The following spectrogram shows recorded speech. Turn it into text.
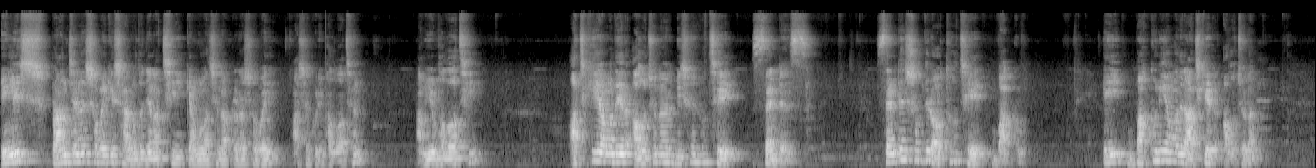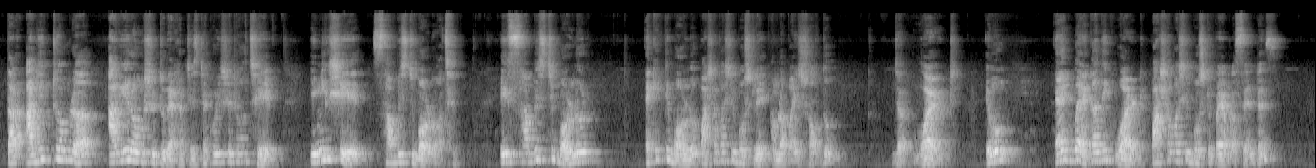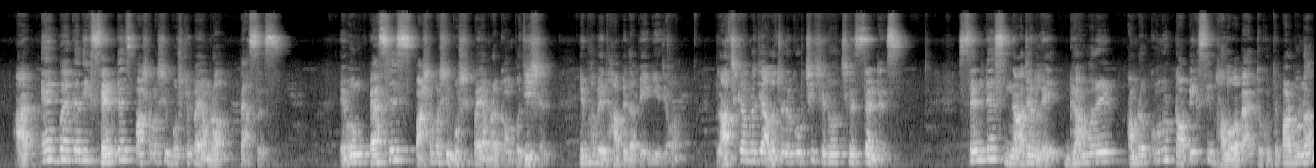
English প্রাণ channel সবাইকে স্বাগত জানাচ্ছি। কেমন আছেন আপনারা সবাই? আশা করি ভালো আছেন। আমিও ভালো আছি। আজকে আমাদের আলোচনার বিষয় হচ্ছে সেন্টেন্স সেন্টেন্স শব্দের অর্থ হচ্ছে বাক্য। এই বাক্য নিয়ে আমাদের আজকের আলোচনা। তার আগে একটু আমরা আগের অংশ একটু দেখার চেষ্টা করি, সেটা হচ্ছে ইংলিশে ছাব্বিশটি বর্ণ আছে। এই ছাব্বিশটি বর্ণর এক একটি বর্ণ পাশাপাশি বসলে আমরা পাই শব্দ, যা ওয়ার্ড এবং এক বা একাধিক ওয়ার্ড পাশাপাশি বসলে পাই আমরা সেন্টেন্স আর এক বা একাধিক সেন্টেন্স পাশাপাশি বসলে পাই আমরা প্যাসেজ এবং প্যাসেজ পাশাপাশি বসে পাই আমরা কম্পোজিশন এভাবে ধাপে ধাপে এগিয়ে যাওয়া। আজকে আমরা যে আলোচনা করছি সেটা হচ্ছে সেন্টেন্স সেন্টেন্স না জানলে গ্রামারের আমরা কোনো টপিক্সই ভালোভাবে আয়ত্ত করতে পারব না।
